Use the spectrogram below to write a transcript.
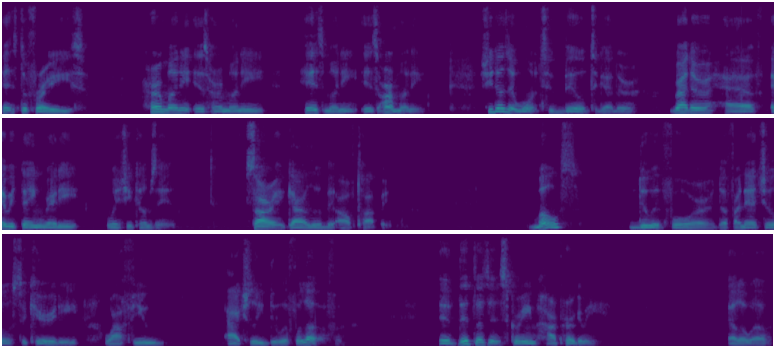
Hence the phrase, her money is her money, his money is our money. She doesn't want to build together, rather have everything ready when she comes in. Sorry, got a little bit off topic. Most do it for the financial security, while few actually do it for love. If this doesn't scream hypergamy, lol.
